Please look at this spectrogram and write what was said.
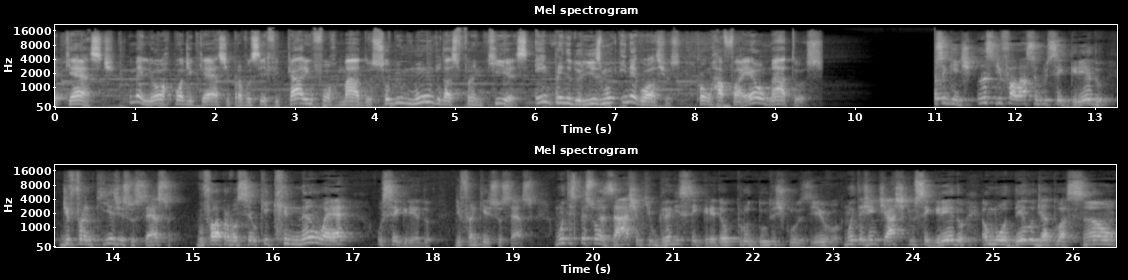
Cast, o melhor podcast para você ficar informado sobre o mundo das franquias, empreendedorismo e negócios, com Rafael Matos. É o seguinte, antes de falar sobre o segredo de franquias de sucesso, vou falar para você o que, que não é o segredo de franquias de sucesso. Muitas pessoas acham que o grande segredo é o produto exclusivo. Muita gente acha que o segredo é o modelo de atuação,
